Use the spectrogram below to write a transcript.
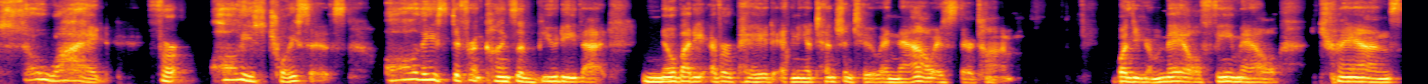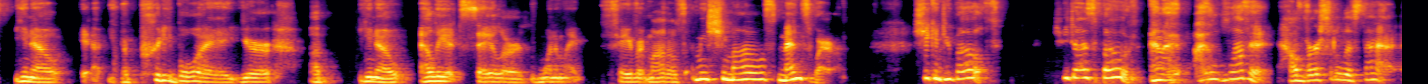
so wide for all these choices, all these different kinds of beauty that nobody ever paid any attention to, and now is their time. Whether you're male, female, trans, you know, you're a pretty boy, you're a, you know, Elliott Sailors, one of my favorite models. I mean, she models menswear. She can do both. She does both. And I, I love it. How versatile is that?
